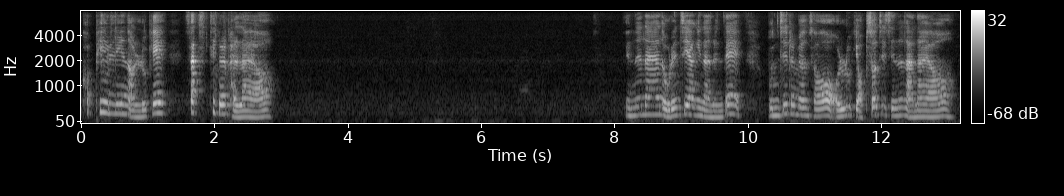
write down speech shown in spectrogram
커피 흘린 얼룩에 싹스틱을 발라요. 은은한 오렌지 향이 나는데 문지르면서 얼룩이 없어지지는 않아요.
